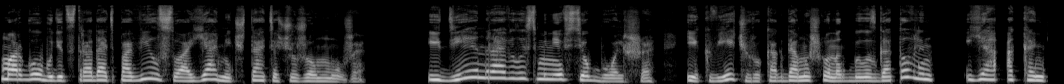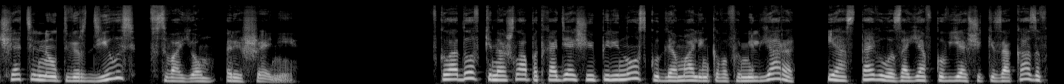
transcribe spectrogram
Марго будет страдать по Вилсу, а я мечтать о чужом муже. Идея нравилась мне все больше, и к вечеру, когда мышонок был изготовлен, я окончательно утвердилась в своем решении. В кладовке нашла подходящую переноску для маленького фамильяра и оставила заявку в ящике заказов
